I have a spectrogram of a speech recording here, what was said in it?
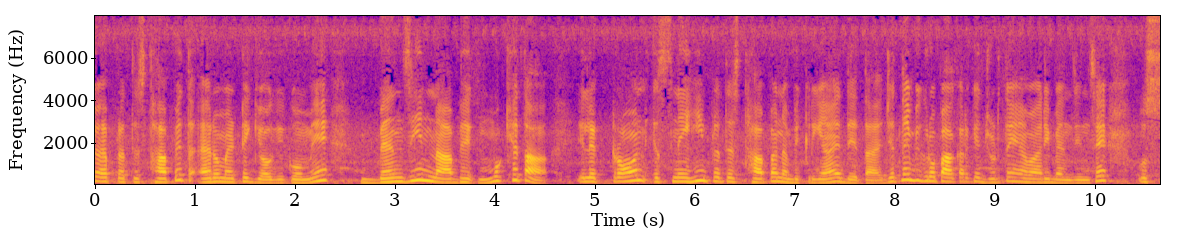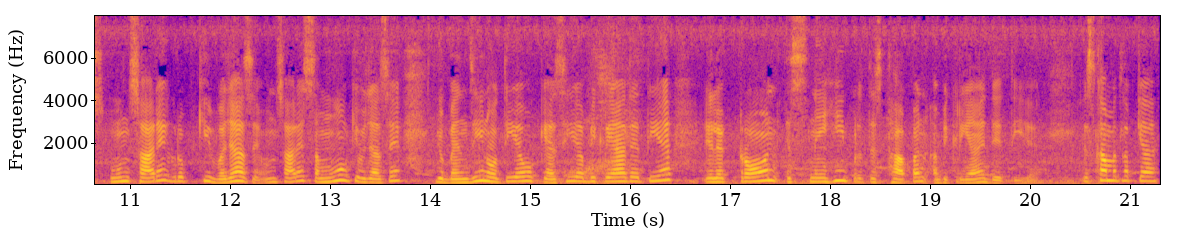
तो प्रतिस्थापित एरोमेटिक यौगिकों में बेंजीन नाभिक मुख्यतः इलेक्ट्रॉन स्नेही प्रतिस्थापन अभिक्रियाएँ देता है। जितने भी ग्रुप आकर के जुड़ते हैं हमारी बेंजीन से, उस, उन सारे ग्रुप की वजह से, उन सारे समूहों की वजह से जो बेंजीन होती है वो कैसी अभिक्रियाएँ देती है? इलेक्ट्रॉन स्नेही प्रतिस्थापन अभिक्रियाएँ देती है। इसका मतलब क्या है?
